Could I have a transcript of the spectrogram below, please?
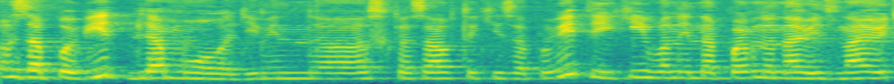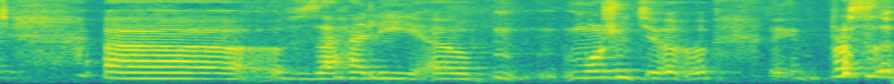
заповіт для молоді. Він е, сказав такі заповіти, які вони, напевно, навіть знають е, взагалі, е, можуть е, просто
